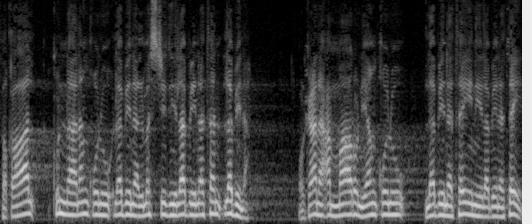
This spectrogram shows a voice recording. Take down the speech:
فقال كنا ننقل لبن المسجد لبنة لبنة. وكان عمار ينقل لبنتين لبنتين.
